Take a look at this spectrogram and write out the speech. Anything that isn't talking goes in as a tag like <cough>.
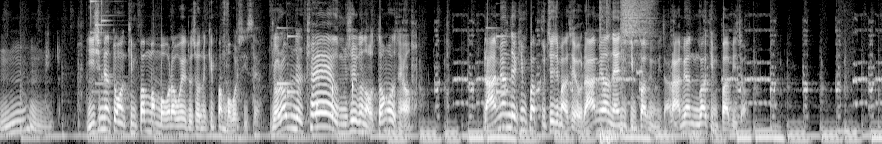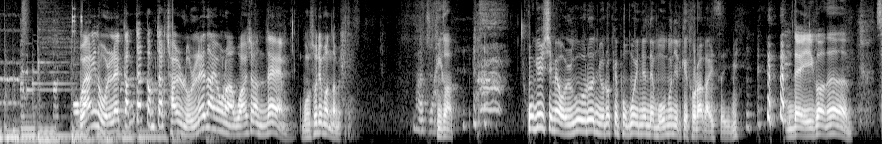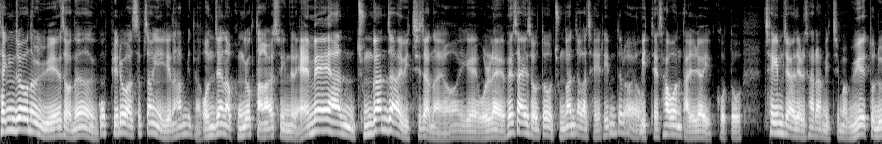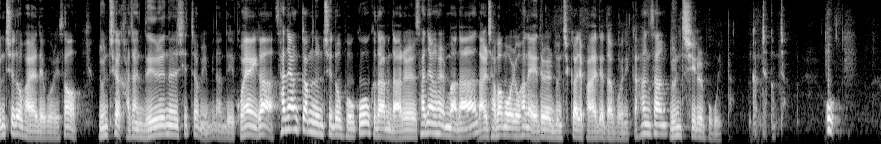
음. 20년 동안 김밥만 먹으라고 해도 저는 김밥 먹을 수 있어요. 여러분들 최애 음식은 어떤 거세요? 라면 대 김밥 붙이지 마세요. 라면 앤 김밥입니다. 라면과 김밥이죠. 고양이는 원래 깜짝깜짝 잘 놀래나요라고 하셨는데 뭔 소리만 나면 맞아. 귀가 <laughs> 호기심의 얼굴은 이렇게 보고 있는데 몸은 이렇게 돌아가 있어 이미. 근데 이거는 생존을 위해서는 꼭 필요한 습성이기는 합니다. 언제나 공격당할 수 있는 애매한 중간자 위치잖아요. 이게 원래 회사에서도 중간자가 제일 힘들어요. 밑에 사원 달려 있고 또 책임져야 될 사람이 있지만 위에 또 눈치도 봐야 되고 그래서 눈치가 가장 느는 시점입니다. 근데 이 고양이가 사냥감 눈치도 보고 그 다음에 나를 사냥할 만한 나를 잡아먹으려고 하는 애들 눈치까지 봐야 되다 보니까 항상 눈치를 보고 있다. 깜짝깜짝. 오,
